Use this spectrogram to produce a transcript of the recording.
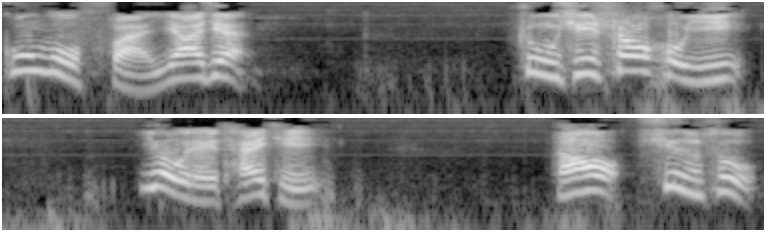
弓步反压剑，重心稍后移，右腿抬起，然后迅速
